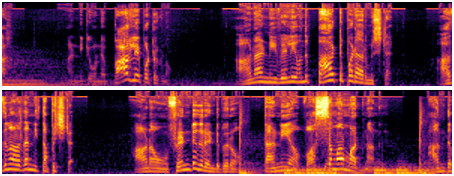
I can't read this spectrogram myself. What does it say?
மிஸ் அன்னைக்கு உன்னை பார்லே போட்டிருக்கணும். ஆனால் நீ வெளியே வந்து பாட்டு பாட ஆரம்பிச்சிட்ட. அதனால தான் நீ தப்பிச்சிட்ட. ஆனால் உன் ஃப்ரெண்டுங்க ரெண்டு பேரும் தனியாக வசமாக மாட்டினானுங்க. அந்த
